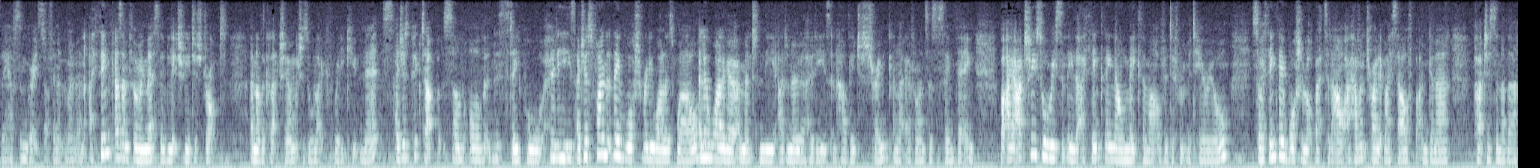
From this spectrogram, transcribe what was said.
they have some great stuff in at the moment. I think as I'm filming this, they've literally just dropped another collection which is all like really cute knits. I just picked up some of the staple hoodies. I just find that they wash really well as well. A little while ago i mentioned the adanola hoodies and how they just shrink and like everyone says the same thing. But i actually saw recently that i think they now make them out of a different material. So i think they wash a lot better now. I haven't tried it myself but i'm gonna purchase another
